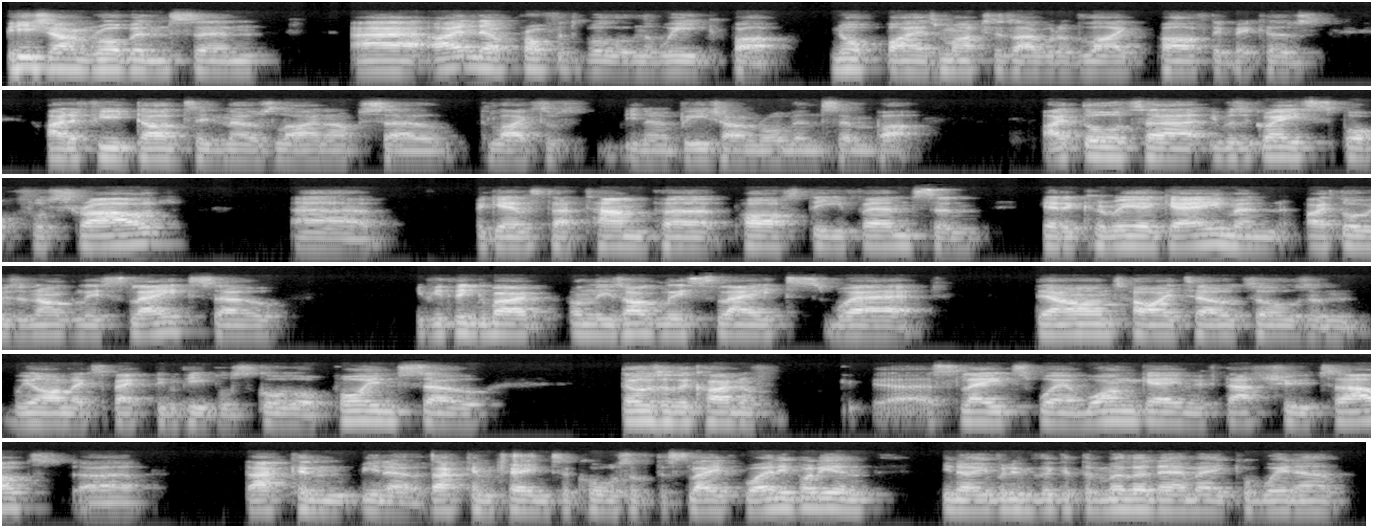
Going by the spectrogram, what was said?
Bijan Robinson. Uh, I ended up profitable in the week, but not by as much as I would have liked, partly because I had a few duds in those lineups, so the likes of you know Bijan Robinson. But I thought uh, it was a great spot for Stroud. Uh, against that Tampa pass defense and he had a career game. And I thought it was an ugly slate. So if you think about on these ugly slates where there aren't high totals and we aren't expecting people to score or points, so those are the kind of uh, slates where one game, if that shoots out, uh, that can you know that can change the course of the slate for anybody. And you know, even if you look at the millionaire maker winner,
